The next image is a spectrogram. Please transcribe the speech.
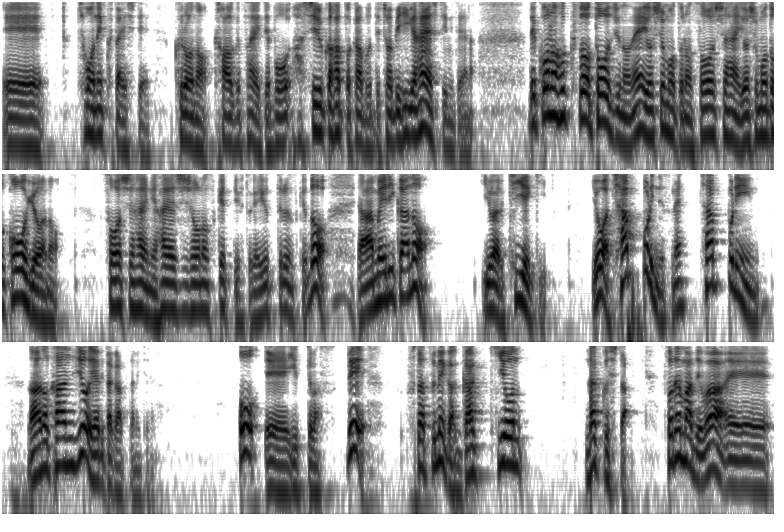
えー、蝶ネクタイして、黒の革靴履いて、シルクハット被ってちょびひげ生やしてみたいな。で、この服装当時のね、吉本の総支配、吉本工業の総支配に林正之助っていう人が言ってるんですけど、アメリカの、いわゆる喜劇。要はチャップリンですね。チャップリンのあの感じをやりたかったみたいな。を、えー、言ってます。で、二つ目が楽器をなくした。それまでは、え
